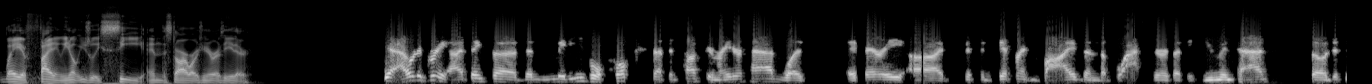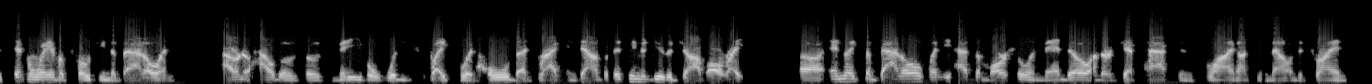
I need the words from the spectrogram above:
way of fighting we don't usually see in the Star Wars universe either. Yeah, I would agree. I think the the medieval hooks that the Tusken Raiders had was a very uh, just a different vibe than the blasters that the humans had. So just a different way of approaching the battle and I don't know how those those medieval wooden spikes would hold that dragon down, but they seem to do the job all right. Uh, and like the battle when you had the Marshal and Mando on their jetpacks and flying onto the mountain to try and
